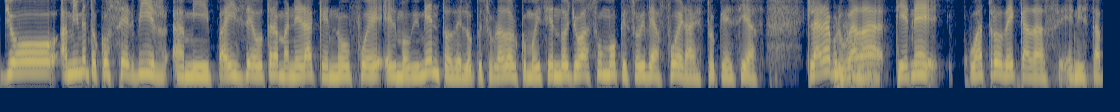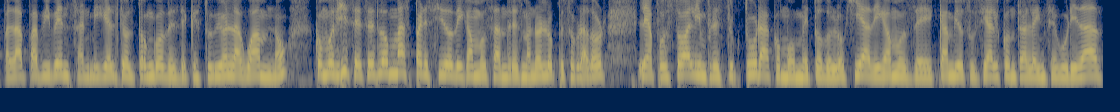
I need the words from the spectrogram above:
yo, a mí me tocó servir a mi país de otra manera que no fue el movimiento de López Obrador, como diciendo, yo asumo que soy de afuera, esto que decías. Clara Brugada tiene cuatro décadas en Iztapalapa, vive en San Miguel Teoltongo desde que estudió en la UAM, ¿no? Como dices, es lo más parecido, digamos, a Andrés Manuel López Obrador, le apostó a la infraestructura como metodología, digamos, de cambio social contra la inseguridad.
